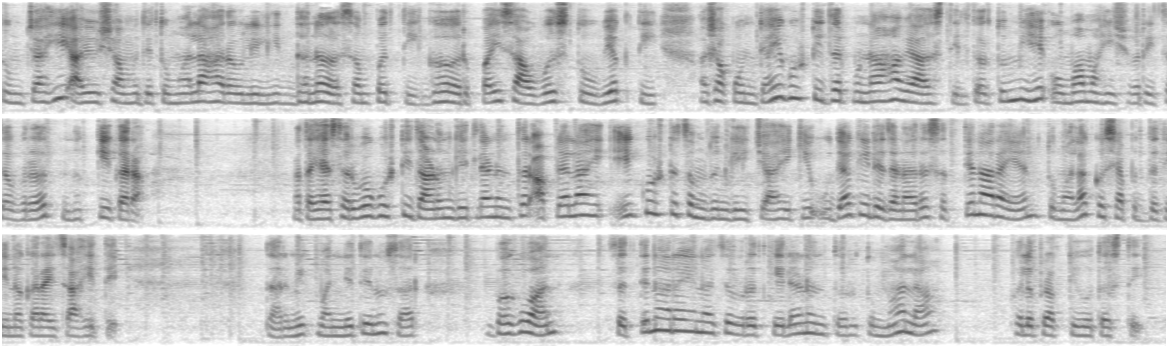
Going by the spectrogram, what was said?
तुमच्याही आयुष्यामध्ये तुम्हाला हरवलेली धन संपत्ती घर पैसा वस्तू व्यक्ती अशा कोणत्याही गोष्टी जर पुन्हा हव्या असतील तर तुम्ही हे उमा माहेश्वरीचं व्रत नक्की करा. आता या सर्व गोष्टी जाणून घेतल्यानंतर आपल्याला एक गोष्ट समजून घ्यायची आहे की उद्या केले जाणारं सत्यनारायण तुम्हाला कशा पद्धतीनं करायचं आहे ते. धार्मिक मान्यतेनुसार भगवान सत्यनारायणाचं व्रत केल्यानंतर तुम्हाला फलप्राप्ती होत असते.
